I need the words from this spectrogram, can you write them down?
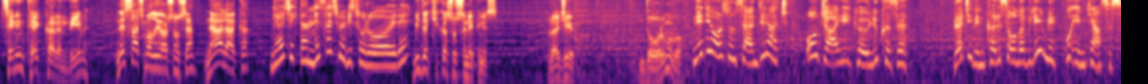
senin tek karın değil mi? Ne saçmalıyorsun sen? Ne alaka? Gerçekten ne saçma bir soru o öyle. Bir dakika susun hepiniz. Raciv, doğru mu bu? Ne diyorsun sen Diraç? O cahil köylü kızı. Raciv'in karısı olabilir mi? Bu imkansız.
